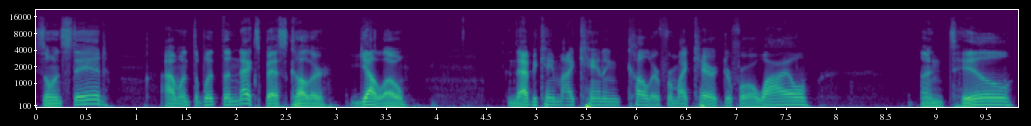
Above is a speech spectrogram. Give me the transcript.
So instead, I went with the next best color, yellow. And that became my canon color for my character for a while until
